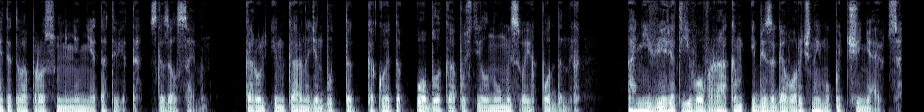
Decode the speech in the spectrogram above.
этот вопрос у меня нет ответа», — сказал Саймон. Король Инкарнадин будто какое-то облако опустил на умы своих подданных. Они верят его врагам и безоговорочно ему подчиняются.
